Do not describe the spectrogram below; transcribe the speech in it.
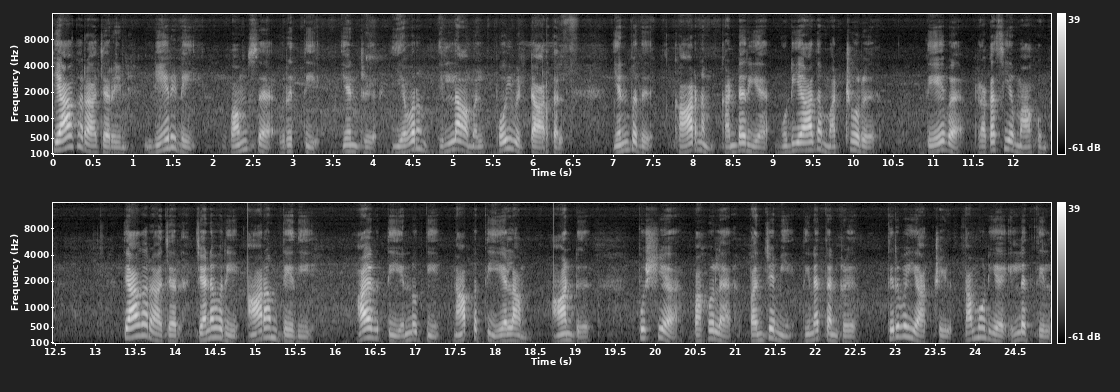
தியாகராஜரின் நேரிடை வம்ச விருத்தி என்று எவரும் இல்லாமல் போய்விட்டார்கள் என்பது காரணம் கண்டறிய முடியாத மற்றொரு தேவ ரகசியமாகும். தியாகராஜர் ஜனவரி ஆறாம் தேதி ஆயிரத்தி எண்ணூற்றி நாற்பத்தி ஏழாம் ஆண்டு புஷ்ய பகுல பஞ்சமி தினத்தன்று திருவையாற்றில் தம்முடைய இல்லத்தில்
